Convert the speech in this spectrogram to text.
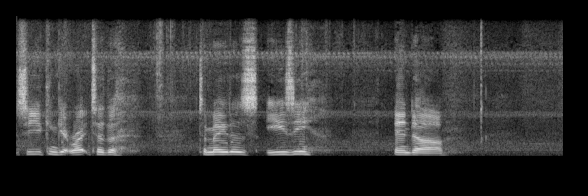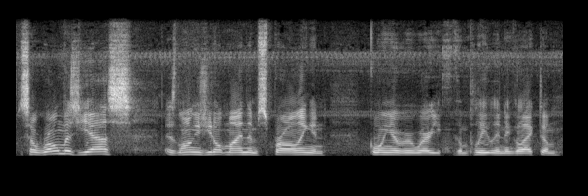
So you can get right to the tomatoes easy. And uh, so Romas, yes, as long as you don't mind them sprawling and going everywhere, you can completely neglect them.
